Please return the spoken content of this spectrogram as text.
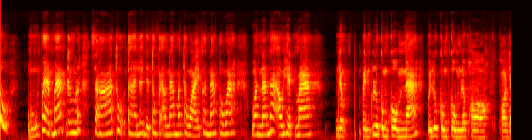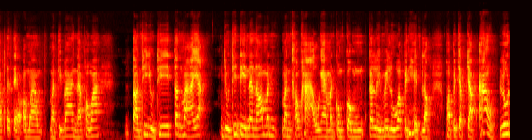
วโอ้แปลกมากจังเลยสาธุตายแล้วเดี๋ยวต้องไปเอาน้ำมาถวายก่อนนะ เพราะว่าวันนั้นน่ะเอาเห็ดมายัง เป็นลูกกลมๆนะเป็นลูกกลมๆแล้วพอ พอดอกเตอรแต๋วเอามามาที่บ้านนะ เพราะว่าตอนที่อยู่ที่ต้นไม้อะอยู่ที่ดินนะเนาะมันมันขาวๆไงมันกลมๆก็เลยไม่รู้ว่าเป็นเห็ดหรอก พอไปจับจับอ้าวหลุด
